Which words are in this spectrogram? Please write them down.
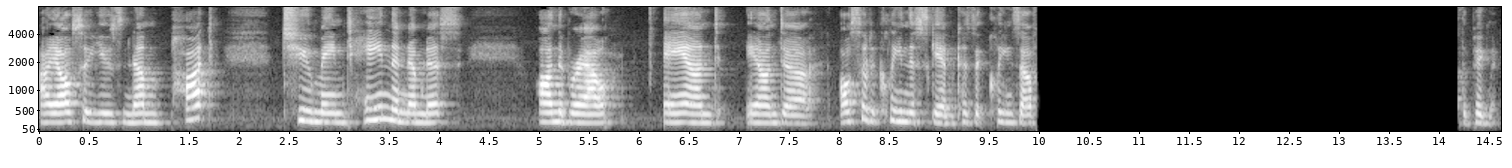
I also use Numb Pot to maintain the numbness on the brow and and uh, also to clean the skin because it cleans off the pigment.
